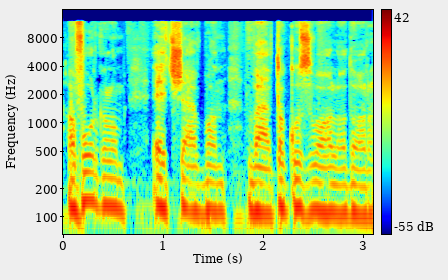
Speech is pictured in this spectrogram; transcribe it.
a forgalom egy sávban váltakozva halad arra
